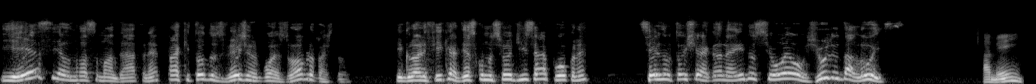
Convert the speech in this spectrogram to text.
E esse é o nosso mandato, né? Para que todos vejam as boas obras, pastor. E glorifiquem a Deus, como o senhor disse há pouco, né? Se eles não estão enxergando ainda, o senhor é o Júlio da luz. Amém.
